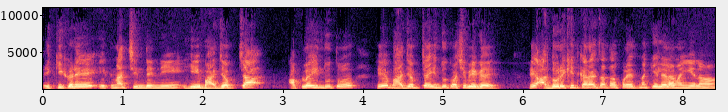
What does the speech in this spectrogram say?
एकीकडे एकनाथ शिंदेंनी ही भाजपच्या आपलं हिंदुत्व हे भाजपच्या हिंदुत्वाशी वेगळं आहे. हे अधोरेखित करायचा तर प्रयत्न केलेला नाहीये ना?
